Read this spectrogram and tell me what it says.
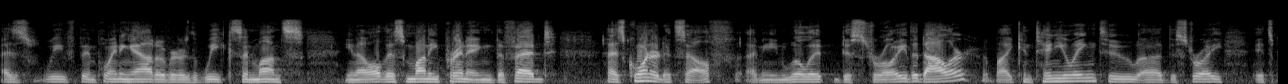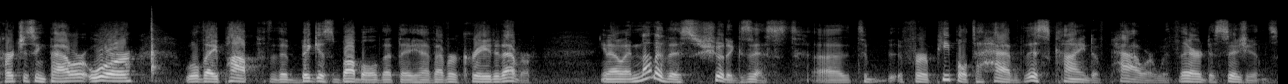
as we've been pointing out over the weeks and months, you know, all this money printing, the Fed has cornered itself. I mean, will it destroy the dollar by continuing to uh, destroy its purchasing power, or will they pop the biggest bubble that they have ever created ever? You know, and none of this should exist. Uh, to, for people to have this kind of power with their decisions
